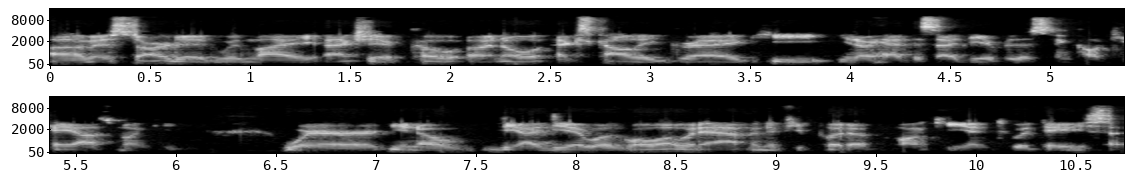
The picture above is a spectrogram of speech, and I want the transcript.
um, it started with my actually a co an old ex colleague Greg. He you know had this idea for this thing called Chaos Monkey, where you know the idea was, well, what would happen if you put a monkey into a data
